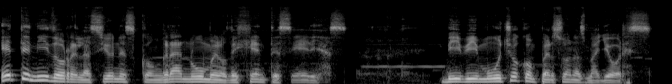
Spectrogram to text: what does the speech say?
He tenido relaciones con gran número de gentes serias, Viví mucho con personas mayores.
